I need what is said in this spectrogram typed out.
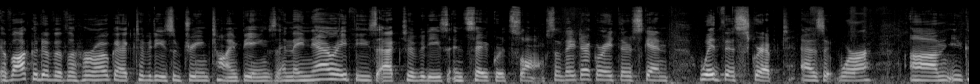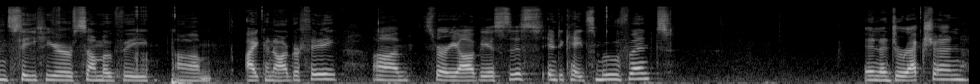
evocative of the heroic activities of Dreamtime beings, and they narrate these activities in sacred song. So they decorate their skin with this script, as it were. Um, you can see here some of the um, iconography. Um, it's very obvious. This indicates movement in a direction.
